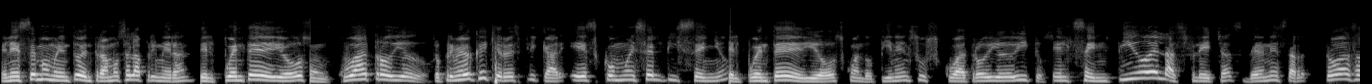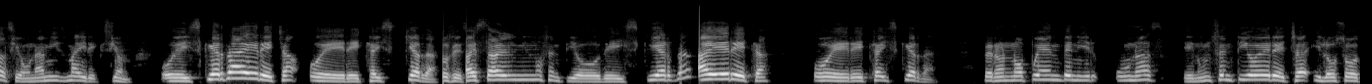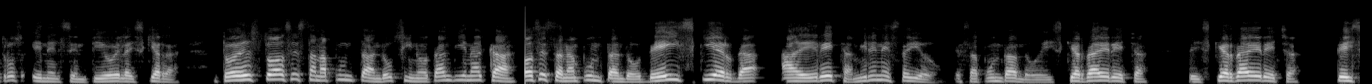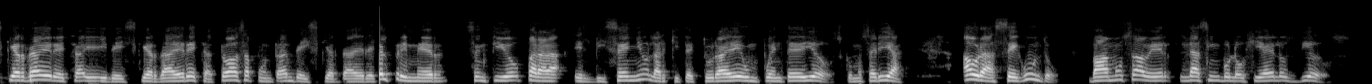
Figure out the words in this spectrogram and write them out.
En este momento entramos a la primera del puente de diodos con cuatro diodos. Lo primero que quiero explicar es cómo es el diseño del puente de diodos cuando tienen sus cuatro dioditos. El sentido de las flechas deben estar todas hacia una misma dirección o de izquierda a derecha o de derecha a izquierda. Entonces va a estar en el mismo sentido de izquierda a derecha o de derecha a izquierda, pero no pueden venir unas en un sentido de derecha y los otros en el sentido de la izquierda. Entonces todas están apuntando, sino también acá, todas están apuntando de izquierda a derecha. Miren este diodo, está apuntando de izquierda a derecha, de izquierda a derecha, de izquierda a derecha y de izquierda a derecha. Todas apuntan de izquierda a derecha. El primer sentido para el diseño, la arquitectura de un puente de diodos, ¿cómo sería? Ahora, segundo, vamos a ver la simbología de los diodos.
